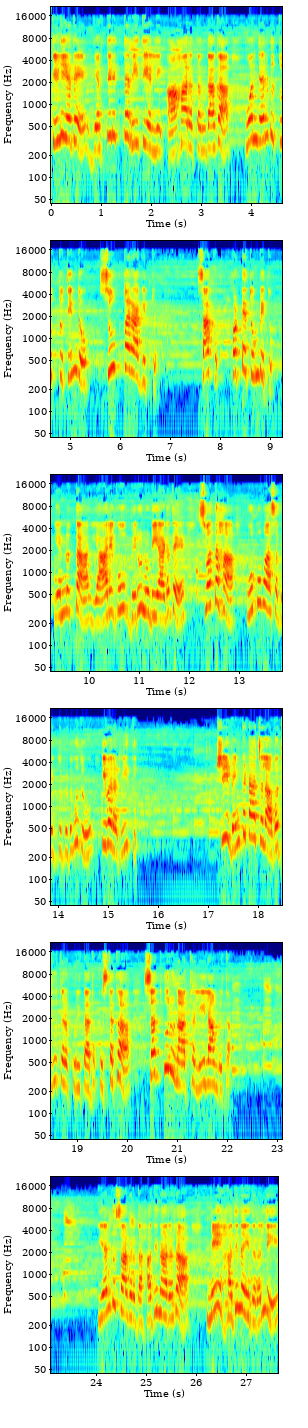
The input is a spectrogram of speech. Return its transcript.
ತಿಳಿಯದೆ ವ್ಯತಿರಿಕ್ತ ರೀತಿಯಲ್ಲಿ ಆಹಾರ ತಂದಾಗ ಒಂದೆರಡು ತುತ್ತು ತಿಂದು ಸೂಪರ್ ಆಗಿತ್ತು ಸಾಕು. ಹೊಟ್ಟೆ ತುಂಬಿತು. ಎನ್ನುತ್ತಾ ಯಾರಿಗೂ ಬಿರು ನುಡಿಯಾಡದೆ ಸ್ವತಃ ಉಪವಾಸವಿದ್ದು ಬಿಡುವುದು ಇವರ ರೀತಿ. ಶ್ರೀ ವೆಂಕಟಾಚಲ ಅವಧೂತರ ಕುರಿತಾದ ಪುಸ್ತಕ ಸದ್ಗುರುನಾಥ ಲೀಲಾಮೃತ. ಎರಡು ಸಾವಿರದ ಹದಿನಾರರ ಮೇ ಹದಿನೈದರಲ್ಲಿ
